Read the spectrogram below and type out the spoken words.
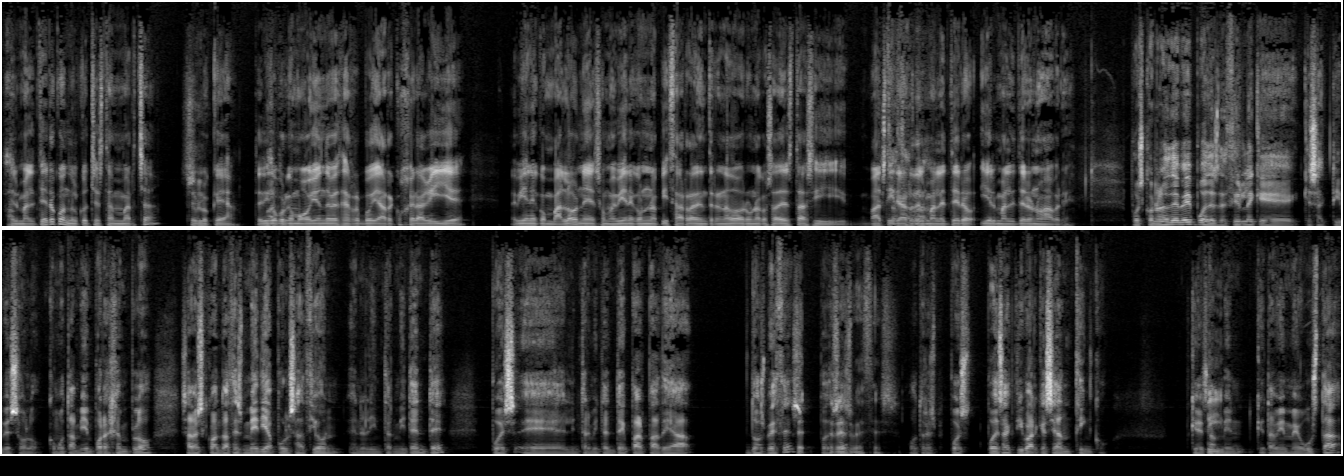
Ah. El maletero cuando el coche está en marcha se bloquea. Te digo porque mogollón de veces voy a recoger a Guille me viene con balones o me viene con una pizarra de entrenador, una cosa de estas y va a tirar del maletero y el maletero no abre. Pues con el EDB puedes decirle que, se active solo. Como también, por ejemplo, sabes que cuando haces media pulsación en el intermitente, pues eh, el intermitente parpadea dos veces. tres veces. O tres. Pues puedes activar que sean cinco. Que, también, que también me gusta.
